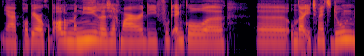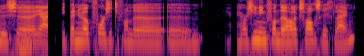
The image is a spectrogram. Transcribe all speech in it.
ja, probeer ook op alle manieren, zeg maar, die voet-enkel, eh, om daar iets mee te doen. Dus eh, Mhm. ja, ik ben nu ook voorzitter van de eh, herziening van de Hallux-Valgesrichtlijn.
